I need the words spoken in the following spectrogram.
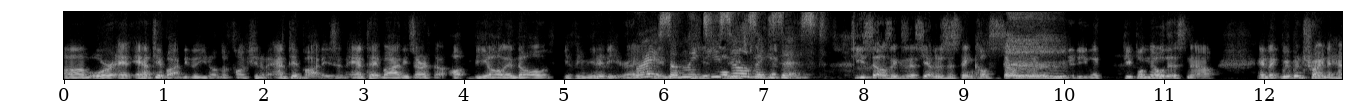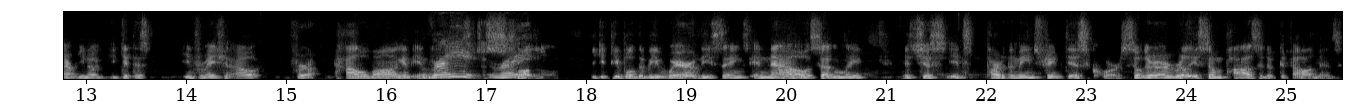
Um, or antibody, you know, the function of antibodies and antibodies aren't the be all end all of immunity, right? Right. Suddenly T cells exist. T cells exist. Yeah, there's this thing called cellular immunity. Like people know this now, and like we've been trying to have you know get this information out for how long and, and right, right. Struggle. You get people to be aware of these things, and now suddenly it's just it's part of the mainstream discourse. So there are really some positive developments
